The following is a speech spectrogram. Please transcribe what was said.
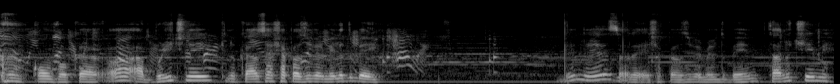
Convocar. Ó, oh, a Britney, que no caso é a Chapeuzinho Vermelha do Bem. Beleza, olha aí, Chapeuzinho Vermelho do Bem tá no time.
